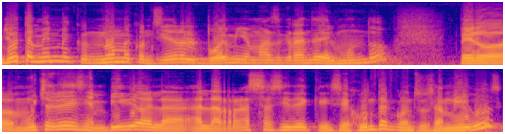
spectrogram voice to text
yo también me con- no me considero el bohemio más grande del mundo, pero muchas veces envidio a la, a la raza así de que se juntan con sus amigos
